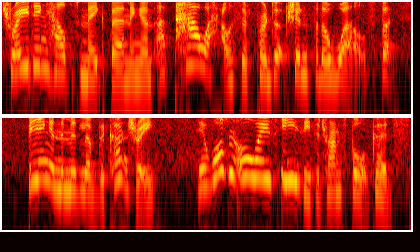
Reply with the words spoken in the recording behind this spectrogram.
trading helped make Birmingham a powerhouse of production for the world, but being in the middle of the country, it wasn't always easy to transport goods.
